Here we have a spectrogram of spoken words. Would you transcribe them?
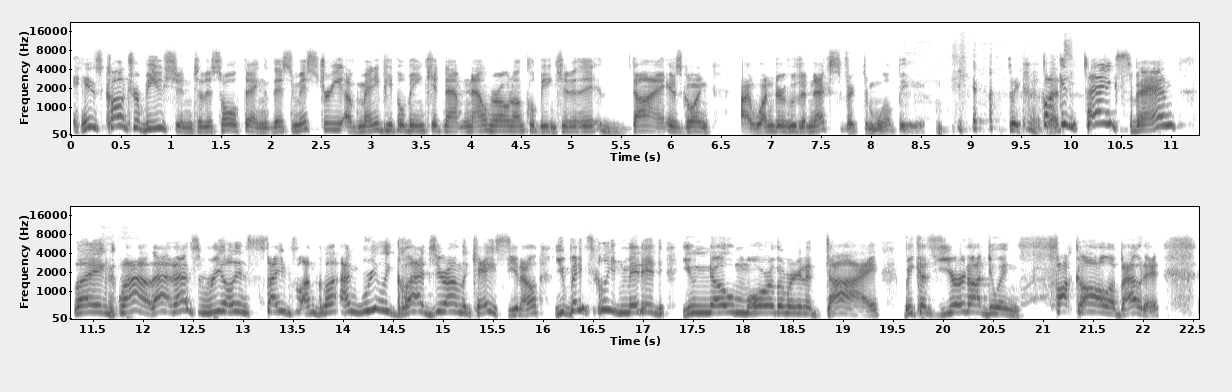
His contribution to this whole thing, this mystery of many people being kidnapped, now her own uncle being kid- eh, dying, is going. I wonder who the next victim will be. It's like, fucking thanks, man. Like, wow, that that's real insightful. I'm glad. I'm really glad you're on the case. You know, you basically admitted you know more of them are gonna die because you're not doing fuck all about it.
